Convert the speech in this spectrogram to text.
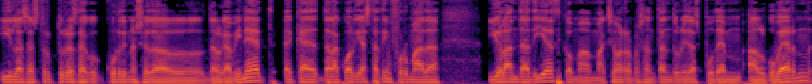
i les estructures de coordinació del, del gabinet, eh, que, de la qual ja ha estat informada Yolanda Díaz, com a màxima representant d'Unides Podem al govern,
